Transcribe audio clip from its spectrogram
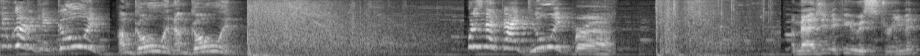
You gotta get going. I'm going, I'm going. What is that guy doing? Bruh. Imagine if he was streaming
